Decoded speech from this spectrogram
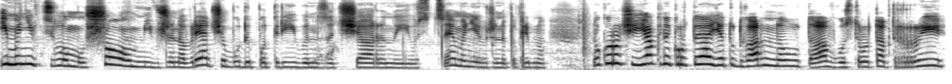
І мені в цілому шолом мій вже навряд чи буде потрібен, зачарений. Ось це мені вже не потрібно. Ну, коротше, як не круте, я тут гарно налутав. Гострота 3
